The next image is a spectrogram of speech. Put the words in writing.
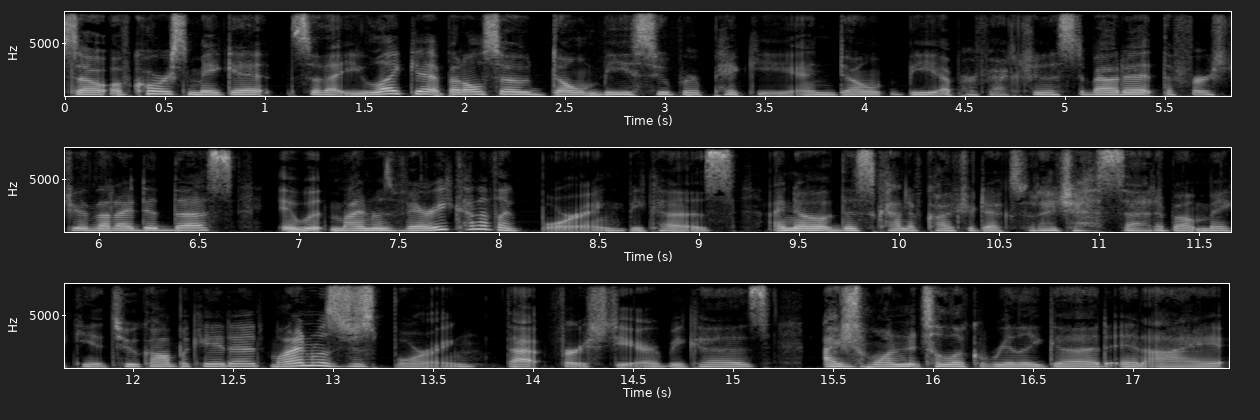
So, of course, make it so that you like it, but also don't be super picky and don't be a perfectionist about it. The first year that I did this, it mine was very kind of like boring because I know this kind of contradicts what I just said about making it too complicated. Mine was just boring that first year because I just wanted it to look really good and I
